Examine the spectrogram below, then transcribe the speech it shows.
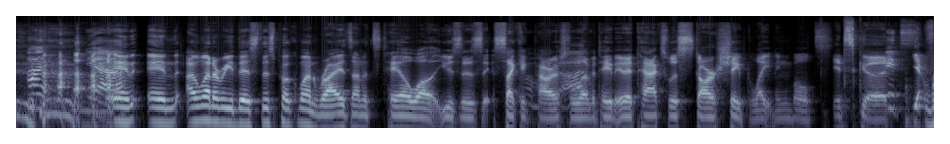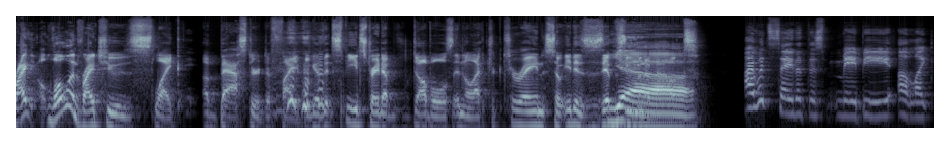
yeah. And and I want to read this. This Pokemon rides on its tail while it uses psychic Oh powers to levitate. It attacks with star-shaped lightning bolts. It's good. It's- yeah, right. Alolan Raichu's like a bastard to fight because its speed straight up doubles in electric terrain, so it is zip zooming Yeah. about. I would say that this may be a like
